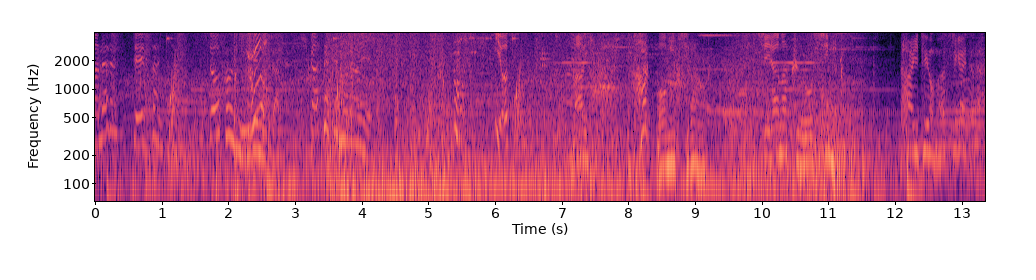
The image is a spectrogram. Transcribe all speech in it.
必ず制裁されどこにいるのか聞かせてもらえよし。舞もみちばを散らまく惜しみ相手を間違えたら完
